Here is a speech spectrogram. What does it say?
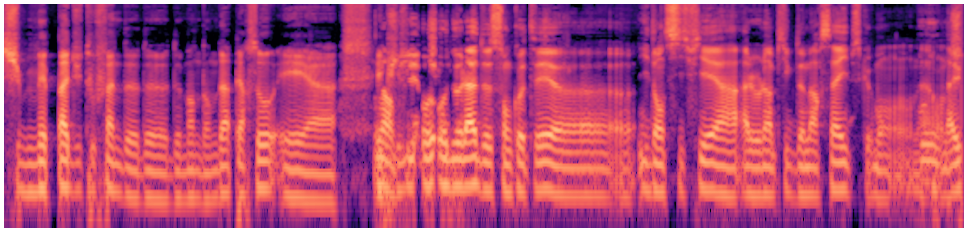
je suis mais pas du tout fan de, de, de Mandanda perso et, euh, puis, au-delà de son côté euh, identifié à, à l'Olympique de Marseille, parce que bon, on a, eu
